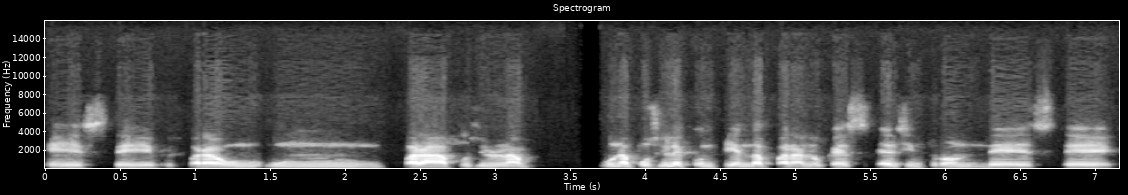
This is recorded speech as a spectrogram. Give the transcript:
este, pues para, un, para posible una, una posible contienda para lo que es el cinturón de este,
